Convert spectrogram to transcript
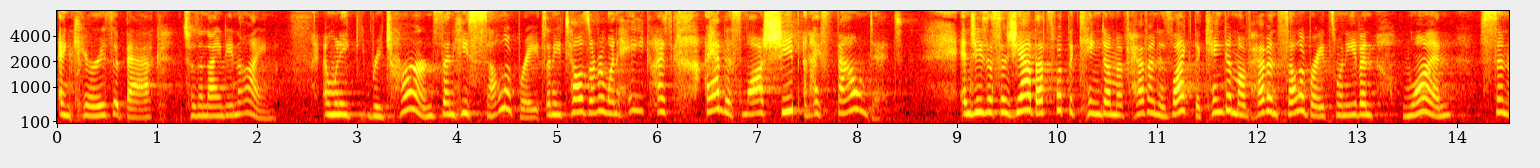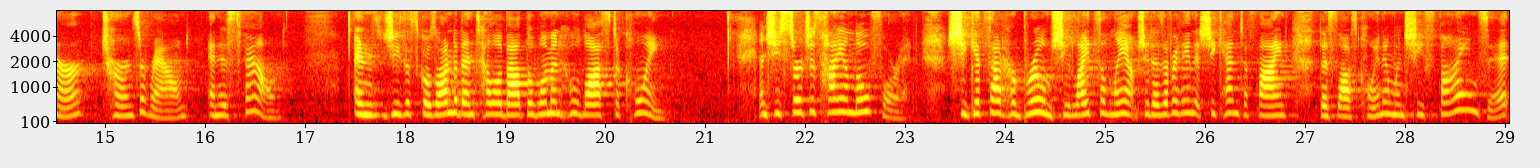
and carries it back to the 99. And when he returns, then he celebrates and he tells everyone, hey guys, I had this lost sheep and I found it. And Jesus says, yeah, that's what the kingdom of heaven is like. The kingdom of heaven celebrates when even one sinner turns around and is found. And Jesus goes on to then tell about the woman who lost a coin. And she searches high and low for it. She gets out her broom, she lights a lamp, she does everything that she can to find this lost coin. And when she finds it,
